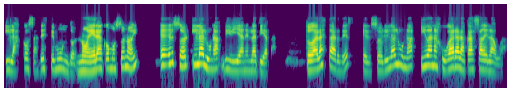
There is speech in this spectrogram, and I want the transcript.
y las cosas de este mundo no eran como son hoy, el sol y la luna vivían en la tierra. Todas las tardes, el sol y la luna iban a jugar a la casa del agua,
